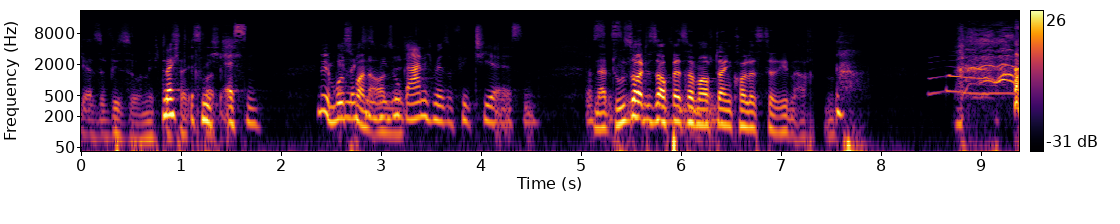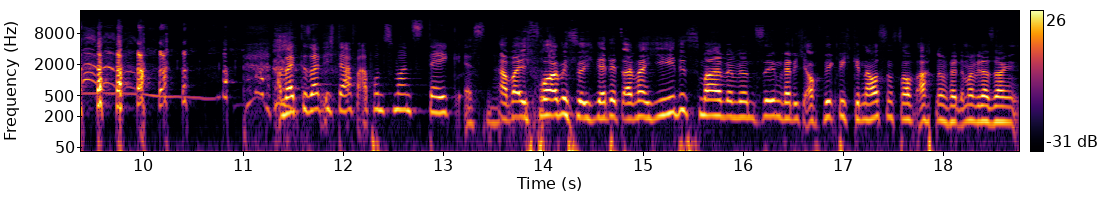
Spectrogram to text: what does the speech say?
Ja, sowieso nicht. Möchte ja es nicht Quatsch. essen. Nee, muss man auch sowieso nicht. gar nicht mehr so viel Tier essen. Das Na, du solltest auch besser mal auf dein Cholesterin achten. Aber er hat gesagt, ich darf ab und zu mal ein Steak essen. Aber ich freue mich so, ich werde jetzt einfach jedes Mal, wenn wir uns sehen, werde ich auch wirklich genauestens drauf achten und werde immer wieder sagen,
